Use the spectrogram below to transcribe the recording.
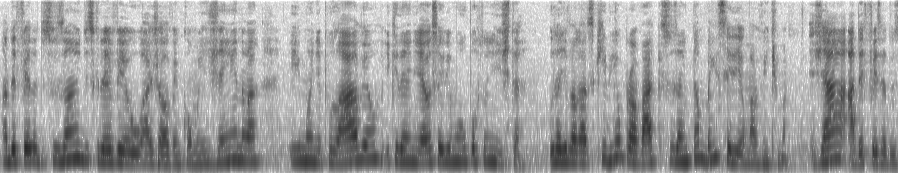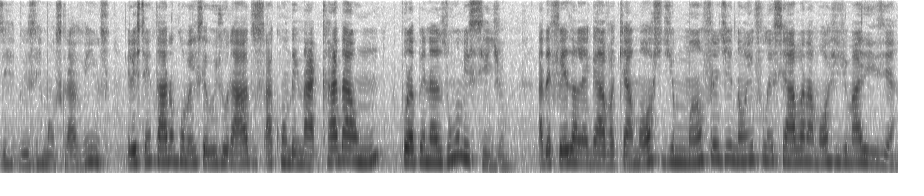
A defesa de Suzane descreveu a jovem como ingênua e manipulável e que Daniel seria um oportunista. Os advogados queriam provar que Suzane também seria uma vítima. Já a defesa dos, dos irmãos Cravinhos, eles tentaram convencer os jurados a condenar cada um por apenas um homicídio. A defesa alegava que a morte de Manfred não influenciava na morte de Marísia.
